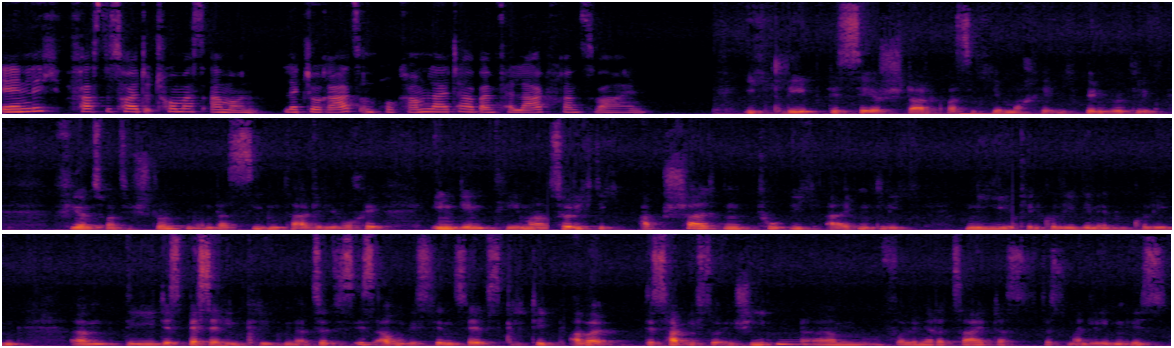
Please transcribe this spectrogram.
Ähnlich fasst es heute Thomas Ammon, Lektorats- und Programmleiter beim Verlag Franz Wahlen. Ich lebe sehr stark, was ich hier mache. Ich bin wirklich 24 Stunden und das sieben Tage die Woche in dem Thema. So richtig abschalten tue ich eigentlich nie den Kolleginnen und Kollegen ähm, die das besser hinkriegen. Also das ist auch ein bisschen Selbstkritik, aber das habe ich so entschieden ähm, vor längerer Zeit, dass das mein Leben ist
